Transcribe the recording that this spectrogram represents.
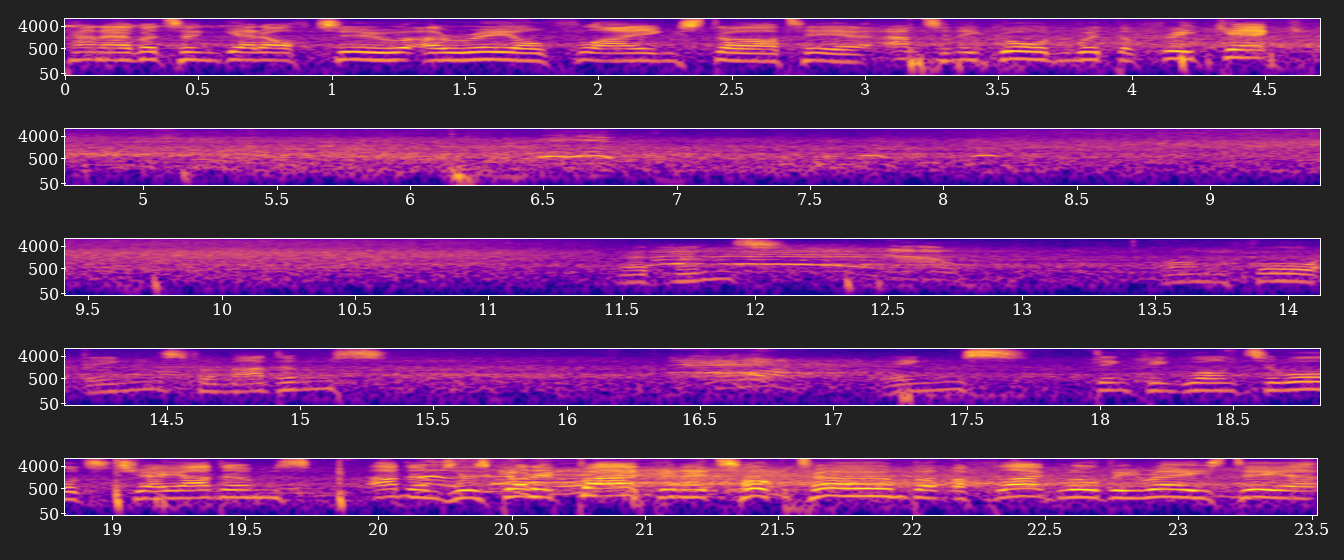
Can Everton get off to a real flying start here? Anthony Gordon with the free kick. Redmond on for Ings from Adams. Ings dinking one towards Che Adams. Adams has got it back and it's hooked home, but the flag will be raised here.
